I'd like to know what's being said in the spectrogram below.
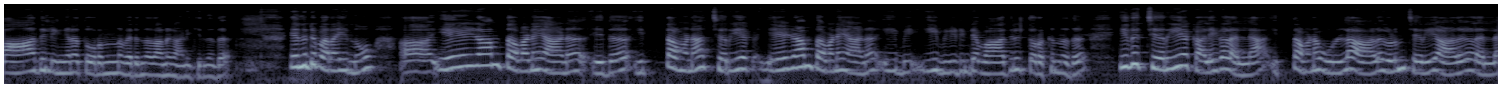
വാതിൽ ഇങ്ങനെ തുറന്ന് വരുന്നതാണ് കാണിക്കുന്നത്. എന്നിട്ട് പറയുന്നു ഏഴാം തവണയാണ് ഇത്. ഇത്തവണ ചെറിയ ഏഴാം തവണയാണ് ഈ ഈ വീടിന്റെ വാതിൽ തുറക്കുന്നത്. ഇത് ചെറിയ കളികളല്ല ഇത്തവണ ഉള്ള ആളുകളും ചെറിയ ആളുകളല്ല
